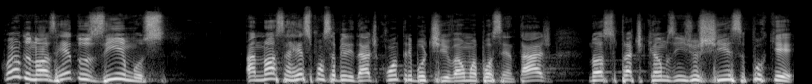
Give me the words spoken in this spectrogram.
Quando nós reduzimos a nossa responsabilidade contributiva a uma porcentagem, nós praticamos injustiça. Por quê?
